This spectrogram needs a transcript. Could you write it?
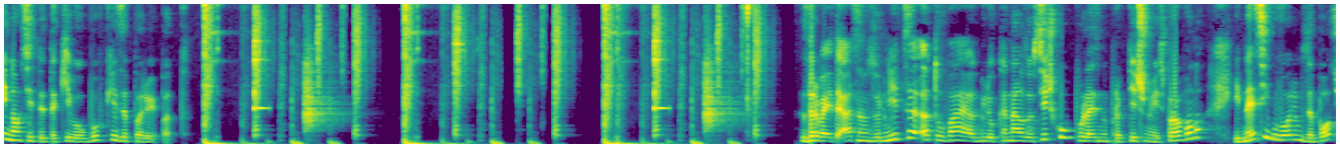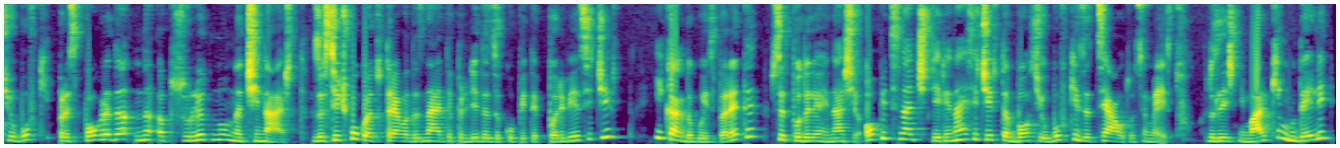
и носите такива обувки за първи път. Здравейте, аз съм Зорница, а това е Аглю канал за всичко, полезно, практично и изпробвано. И днес си говорим за боси обувки през погледа на абсолютно начинаещ. За всичко, което трябва да знаете преди да закупите първия си чифт и как да го изберете, ще споделя и нашия опит с над 14 чифта боси обувки за цялото семейство. Различни марки, модели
